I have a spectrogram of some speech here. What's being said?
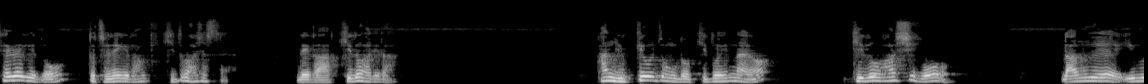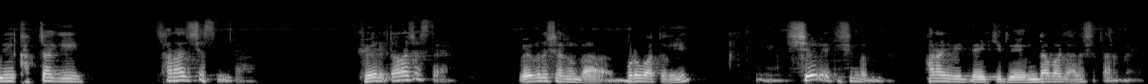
새벽에도 또 저녁에도 함께 기도하셨어요. 내가 기도하리라. 한 6개월 정도 기도했나요? 기도하시고 난 후에 이분이 갑자기 사라지셨습니다. 교회를 떠나셨어요. 왜 그러셨는가 물어봤더니 시험에 드신 겁니다. 하나님이 내 기도에 응답하지 않으셨다는 거예요.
